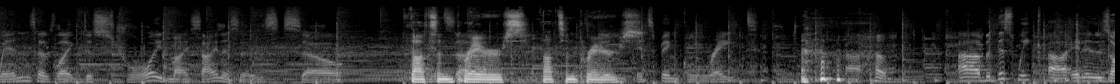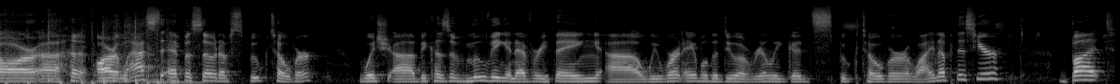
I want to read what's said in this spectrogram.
winds has like destroyed my sinuses, so Thoughts and uh, prayers. Thoughts and prayers. It's been great. um, uh, but this week, uh, it is our uh, our last episode of Spooktober, which uh, because of moving and everything, uh, we weren't able to do a really good Spooktober lineup this year. But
